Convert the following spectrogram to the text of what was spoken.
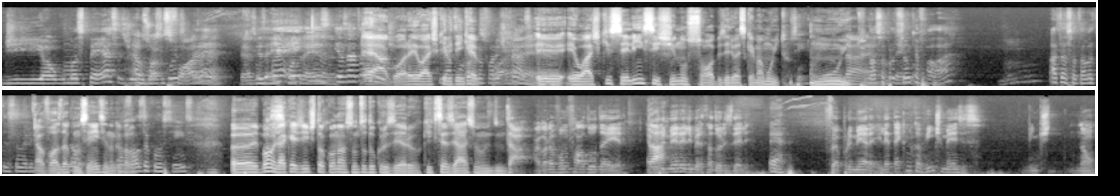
De algumas peças, de É, os algumas jogos coisas. fora, é. né? pesam Exa- muito é, contra é, ele, ex- né? Exatamente. É, agora eu acho que E ele tem que... fora de Fora, casa. é. É, eu acho que se ele insistir no Sobs, ele vai se queimar muito. Sim. Muito. Não, é, Nossa produção quer falar? Ah, tá, só tava testando ali. A voz da consciência, não quer A falar? voz da consciência. Ah, bom, já que a gente tocou no assunto do Cruzeiro, o que, que vocês acham? do- Tá, agora vamos falar do Odair. É Tá. a primeira Libertadores dele. É. Foi a primeira. Ele é técnico há 20 meses. 20. Não,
